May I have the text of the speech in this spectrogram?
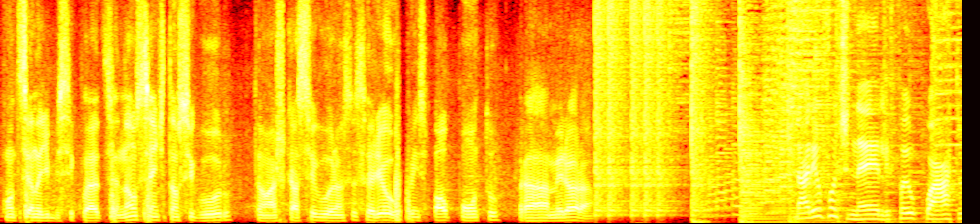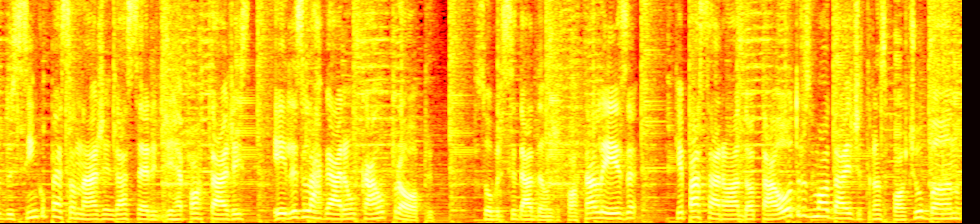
Quando você anda de bicicleta, você não se sente tão seguro. Então, acho que a segurança seria o principal ponto para melhorar. Dario Fontinelli foi o quarto dos cinco personagens da série de reportagens Eles Largaram o Carro Próprio, sobre cidadãos de Fortaleza que passaram a adotar outros modais de transporte urbano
